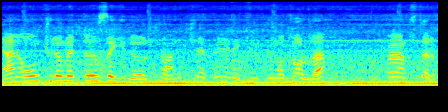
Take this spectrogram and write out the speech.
Yani 10 kilometre hızla gidiyoruz şu an. 3 EP elektrikli motorla. Ben tutarım.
